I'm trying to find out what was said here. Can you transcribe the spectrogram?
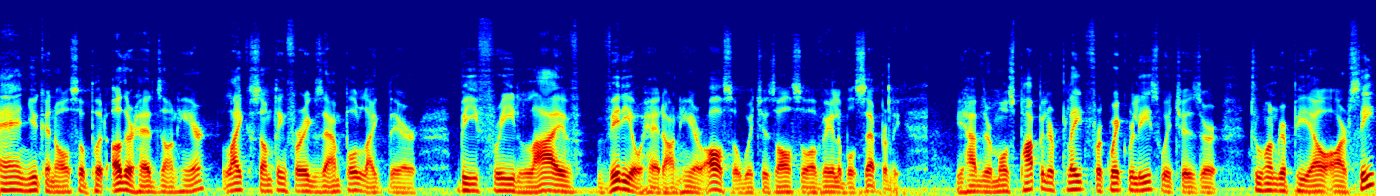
And you can also put other heads on here, like something, for example, like their BeFree Live video head on here also, which is also available separately. You have their most popular plate for quick release, which is their 200 PL RC.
